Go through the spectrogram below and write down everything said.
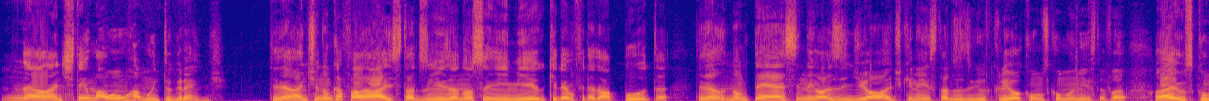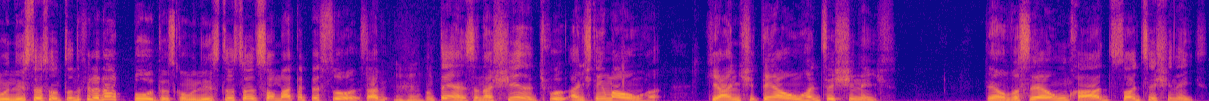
Não, a gente tem uma honra muito grande. Entendeu? A gente nunca fala, ah, Estados Unidos é nosso inimigo, que ele é um filho da puta. Entendeu? Não tem esse negócio de ódio que nem os Estados Unidos criou com os comunistas. Fala, ah, os comunistas são tudo filho da puta, os comunistas só, só matam pessoas, sabe? Não tem essa. Na China, tipo, a gente tem uma honra. Que a gente tem a honra de ser chinês. Entendeu? Você é honrado só de ser chinês.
